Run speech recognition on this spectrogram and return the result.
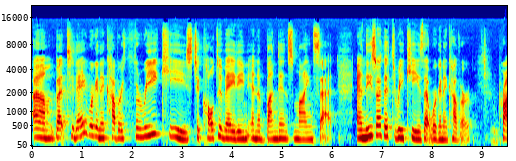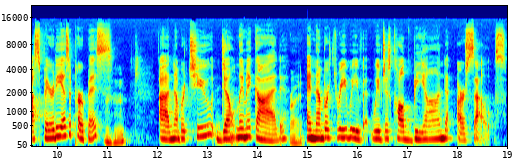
Um, but today we're going to cover three keys to cultivating an abundance mindset. And these are the three keys that we're going to cover prosperity as a purpose. Uh, number two, don't limit God. Right. And number three, we've we've just called beyond ourselves.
